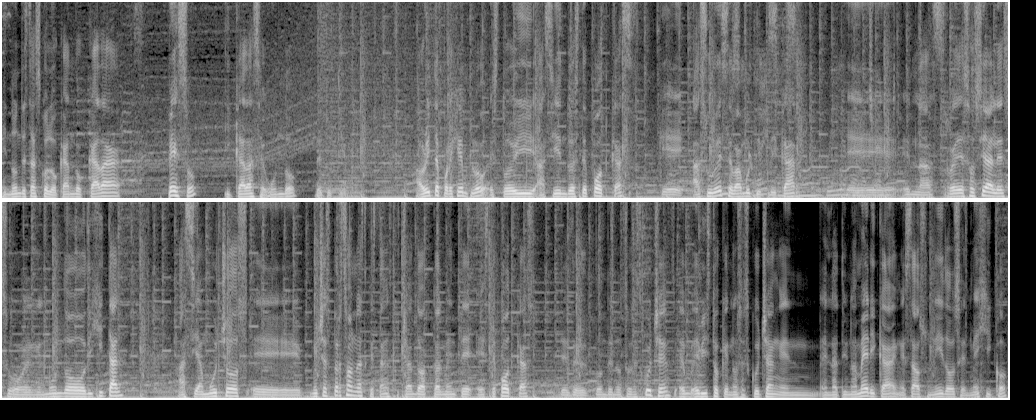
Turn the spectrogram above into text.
en dónde estás colocando cada peso y cada segundo de tu tiempo. Ahorita, por ejemplo, estoy haciendo este podcast que a su vez se va a multiplicar eh, en las redes sociales o en el mundo digital hacia muchos, eh, muchas personas que están escuchando actualmente este podcast, desde donde nos escuchen. He, visto que nos escuchan en, en, Latinoamérica, en Estados Unidos, en México.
